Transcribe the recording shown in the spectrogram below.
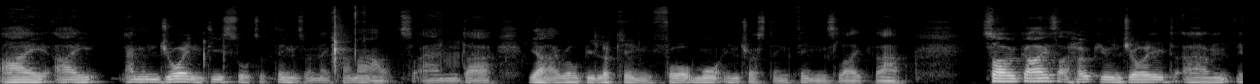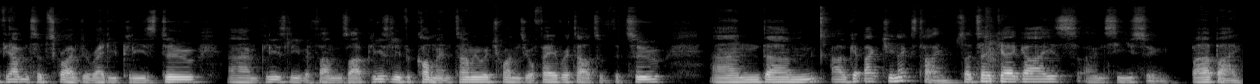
I I am enjoying these sorts of things when they come out. And uh, yeah, I will be looking for more interesting things like that. So guys, I hope you enjoyed. Um, if you haven't subscribed already, please do. Um, please leave a thumbs up. Please leave a comment. Tell me which one's your favorite out of the two. And um, I'll get back to you next time. So take care, guys, and see you soon. Bye-bye.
